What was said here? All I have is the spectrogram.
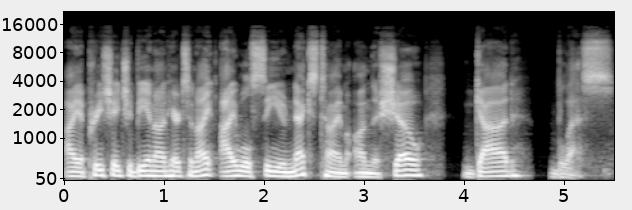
I appreciate you being on here tonight. I will see you next time on the show. God bless.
